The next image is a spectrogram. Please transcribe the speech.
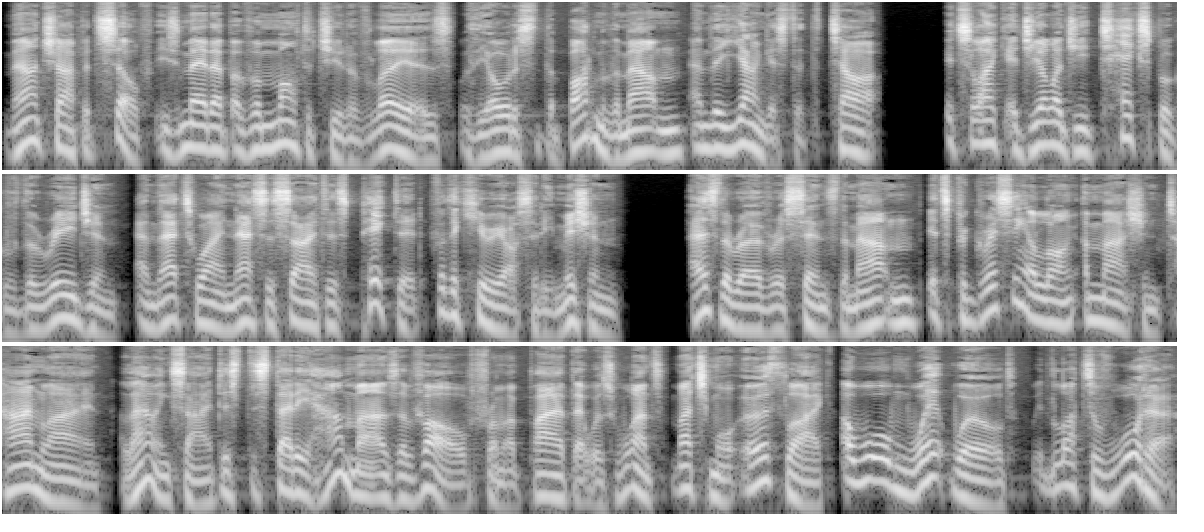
Mount Sharp itself is made up of a multitude of layers, with the oldest at the bottom of the mountain and the youngest at the top. It's like a geology textbook of the region, and that's why NASA scientists picked it for the Curiosity mission. As the rover ascends the mountain, it's progressing along a Martian timeline, allowing scientists to study how Mars evolved from a planet that was once much more Earth like, a warm, wet world with lots of water,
